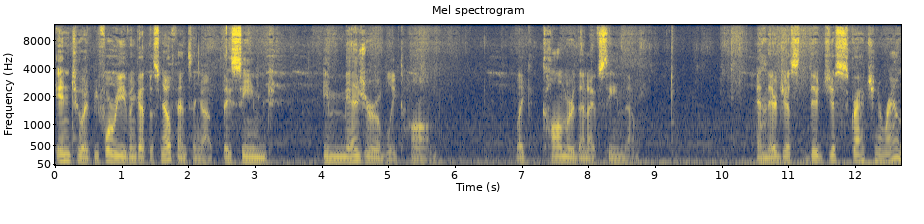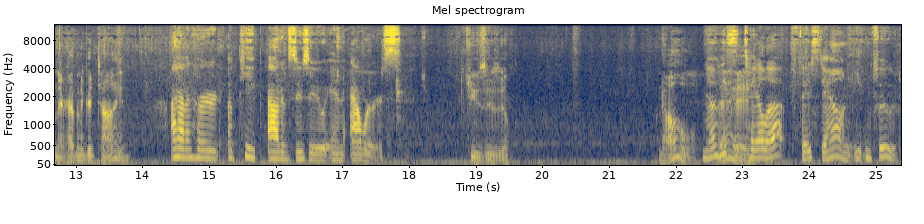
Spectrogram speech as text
into it, before we even got the snow fencing up, they seemed immeasurably calm. Like calmer than I've seen them. And they're just, they're just scratching around. They're having a good time. I haven't heard a peep out of Zuzu in hours. Cue Zuzu. No. No, he's Hey. tail up, face down, eating food.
